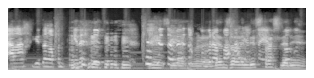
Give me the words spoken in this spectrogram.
alah gitu nggak penting gitu. Sih, Tapi iya, beberapa Denzel hal yang kayak bagus.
